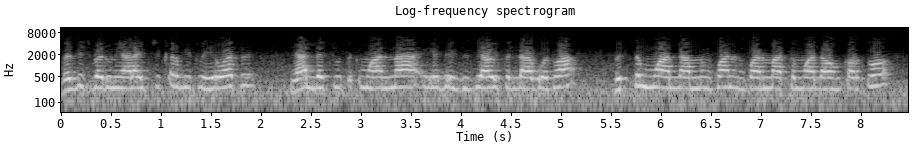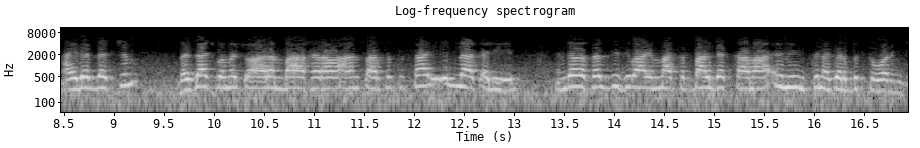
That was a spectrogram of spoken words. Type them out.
በዚች በዱኒያ ላይ ቅርቢቱ ህይወት ያለችው ጥቅሟና ጊዜያዊ ፍላጎቷ ብትሟላም እንኳን እንኳን ማትሟላውን ቀርቶ አይደለችም። በዛች በመጪው ዓለም በአኸራ አንጻር ስትታይ ኢላ ቀሊል። እንደ ከዚህ ግባ የማትባል ደካማ እሚንት ነገር ብትሆን እንጂ።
